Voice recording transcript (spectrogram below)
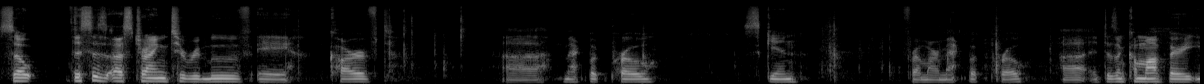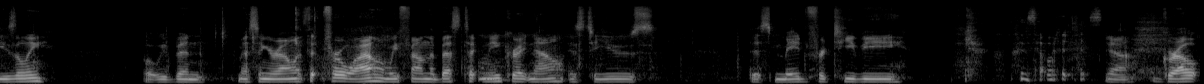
So this is us trying to remove a Karvt uh, MacBook Pro skin from our MacBook Pro. Uh, it doesn't come off very easily, but we've been messing around with it for a while and we found the best technique right now is to use this made for TV Is that what it is? yeah grout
